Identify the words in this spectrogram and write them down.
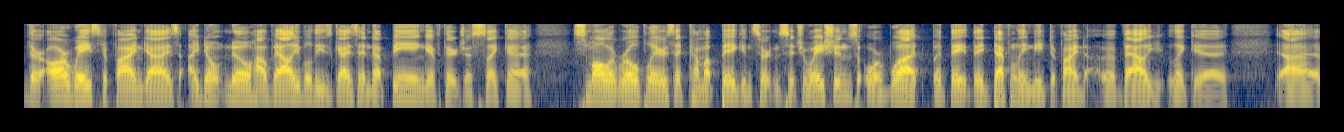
there are ways to find guys. I don't know how valuable these guys end up being if they're just like uh, smaller role players that come up big in certain situations or what, but they they definitely need to find a value like uh, uh,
